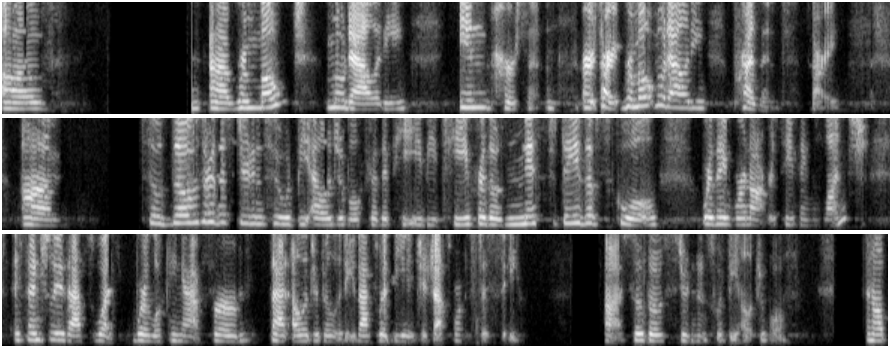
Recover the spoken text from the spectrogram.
of uh, remote modality in person, or sorry, remote modality present, sorry. Um, so those are the students who would be eligible for the PEBT for those missed days of school where they were not receiving lunch. Essentially, that's what we're looking at for that eligibility. That's what DHHS wants to see. Uh, so those students would be eligible. And I'll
